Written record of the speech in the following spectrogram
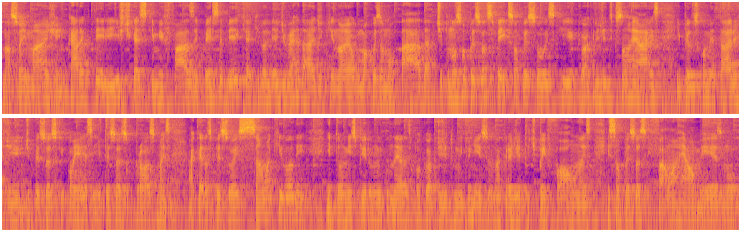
na sua imagem, características que me fazem perceber que aquilo ali é de verdade, que não é alguma coisa montada. Tipo, não são pessoas fakes, são pessoas que, que eu acredito que são reais e pelos comentários de, de pessoas que conhecem, de pessoas próximas, aquelas pessoas são aquilo ali. Então eu me inspiro muito nelas porque eu acredito muito nisso. Eu não acredito tipo em fórmulas e são pessoas que falam a real mesmo,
